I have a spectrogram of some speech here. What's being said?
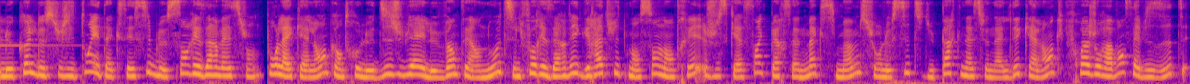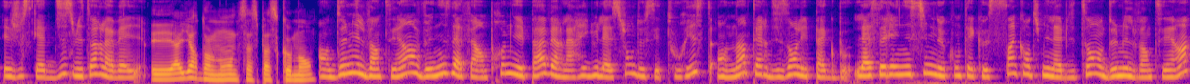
Le col de Sugiton est accessible sans réservation. Pour la calanque, entre le 10 juillet et le 21 août, il faut réserver gratuitement son entrée jusqu'à 5 personnes maximum sur le site du Parc national des Calanques, 3 jours avant sa visite et jusqu'à 18h la veille. Et ailleurs dans le monde, ça se passe comment? En 2021, Venise a fait un premier pas vers la régulation de ses touristes en interdisant les paquebots. La Sérénissime ne comptait que 50 000 habitants en 2021,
